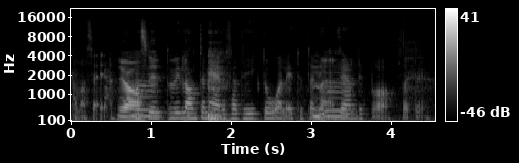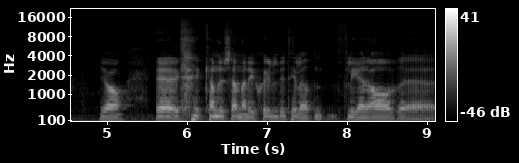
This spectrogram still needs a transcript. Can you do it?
kan man säga. Ja. Man slut, vi la inte ner det för att det gick dåligt utan det Nej. gick väldigt bra. Så att det, Ja, Kan du känna dig skyldig till att flera av eh,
